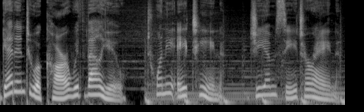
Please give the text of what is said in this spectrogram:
Get into a car with value. 2018 GMC Terrain.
